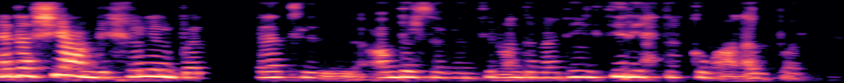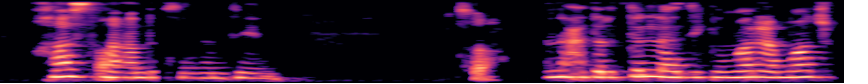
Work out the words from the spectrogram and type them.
هذا الشيء عم بيخلي البنات ال under 17 و under 19 كثير يحتكوا مع الأكبر خاصة ال under 17 صح. أنا حضرت لها هذيك مرة ماتش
